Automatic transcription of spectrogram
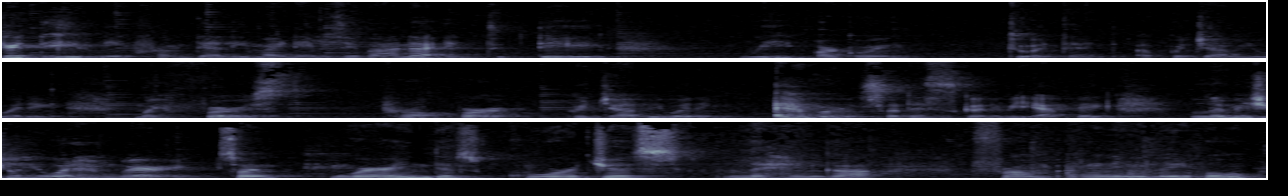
Good evening from Delhi. My name is Ivana and today we are going to attend a Punjabi wedding. My first proper Punjabi wedding ever. So this is going to be epic. Let me show you what I'm wearing. So I'm wearing this gorgeous lehenga from Renee Label.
